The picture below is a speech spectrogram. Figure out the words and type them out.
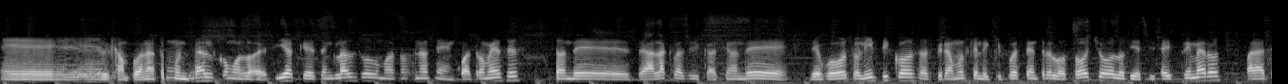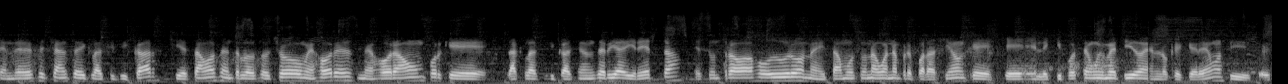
eh, el campeonato mundial, como lo decía, que es en Glasgow, más o menos en cuatro meses, donde se da la clasificación de, Juegos Olímpicos. Aspiramos que el equipo esté entre los ocho o los 16 primeros para tener ese chance de clasificar. Si estamos entre los ocho mejores, mejor aún porque la clasificación sería directa. Es un trabajo duro, necesitamos una buena preparación, que, que el equipo esté muy metido en lo que queremos y pues,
